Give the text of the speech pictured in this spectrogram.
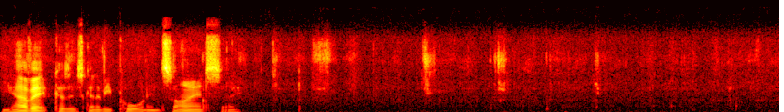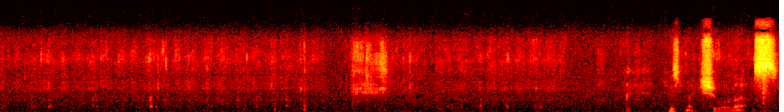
you have it because it's going to be poured inside. So just make sure that's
